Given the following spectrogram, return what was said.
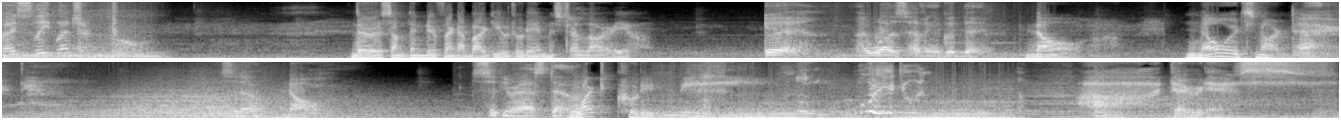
nice sleep, Lehnsherr? There is something different about you today, Mr. Lario. Yeah, I was having a good day. No. No, it's not that. Sit down. No. Sit your ass down. What could it be? What are you doing? Ah, there it is.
